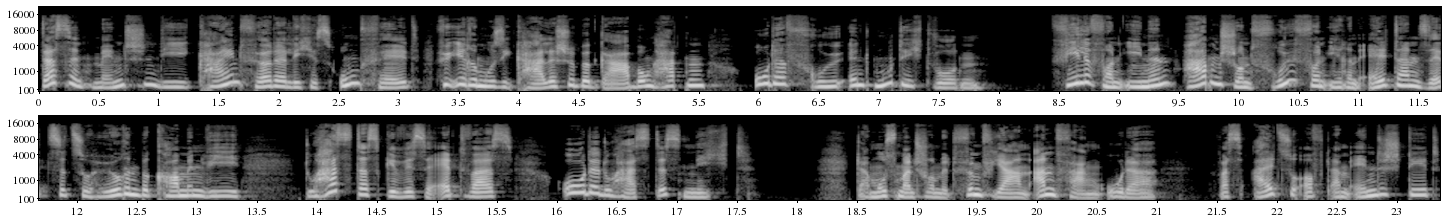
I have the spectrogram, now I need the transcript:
Das sind Menschen, die kein förderliches Umfeld für ihre musikalische Begabung hatten oder früh entmutigt wurden. Viele von ihnen haben schon früh von ihren Eltern Sätze zu hören bekommen wie Du hast das gewisse etwas oder du hast es nicht. Da muss man schon mit fünf Jahren anfangen oder, was allzu oft am Ende steht,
